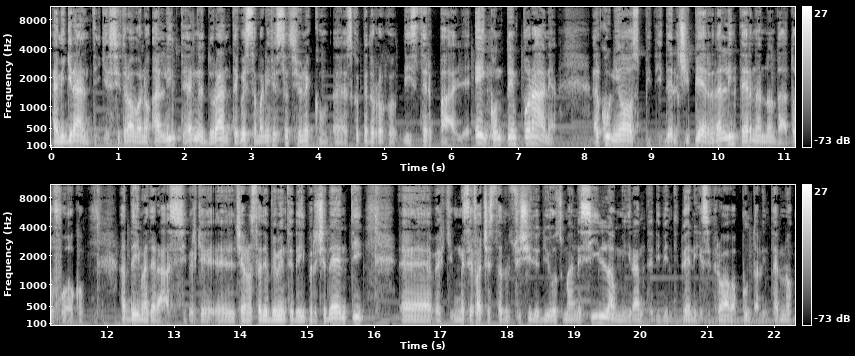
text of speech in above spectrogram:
ai migranti che si trovano all'interno e durante questa manifestazione è scoppiato un rogo di sterpaglie. E in contemporanea alcuni ospiti del CPR dall'interno hanno dato fuoco a dei materassi perché eh, c'erano stati ovviamente dei precedenti eh, perché un mese fa c'è stato il suicidio di Osman Silla un migrante di 22 anni che si trovava appunto all'interno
